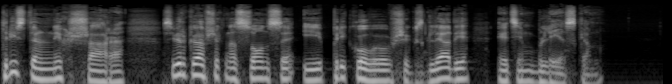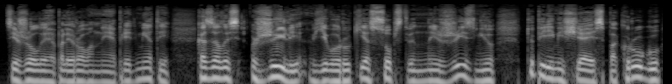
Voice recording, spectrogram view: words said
три стальных шара, сверкавших на солнце и приковывавших взгляды этим блеском. Тяжелые полированные предметы, казалось, жили в его руке собственной жизнью, то перемещаясь по кругу,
